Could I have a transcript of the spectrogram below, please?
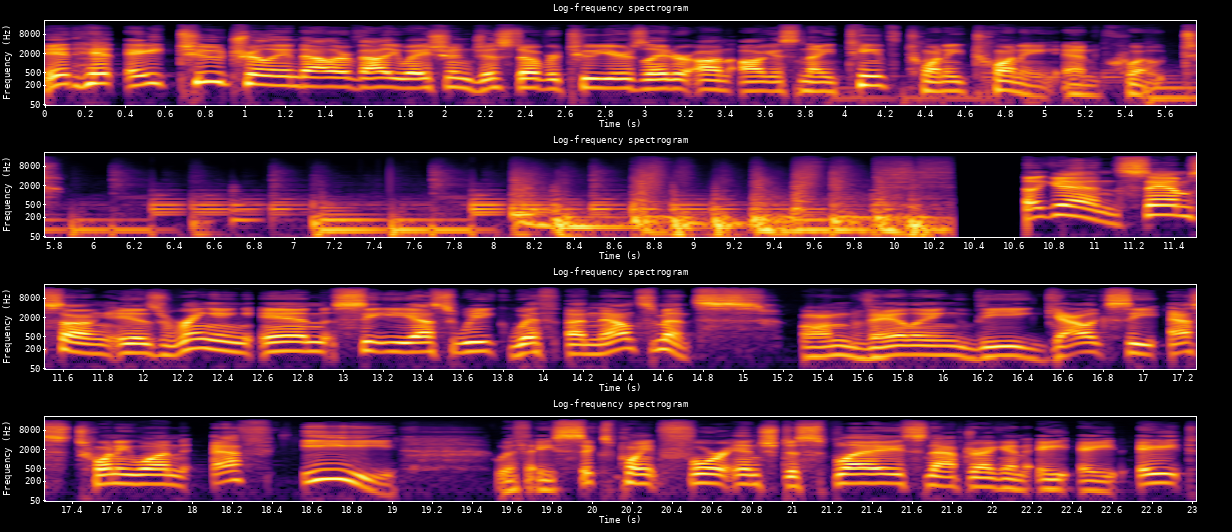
It hit a $2 trillion valuation just over two years later on August 19th, 2020. End quote. Again, Samsung is ringing in CES week with announcements, unveiling the Galaxy S21 FE with a 6.4 inch display, Snapdragon 888,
